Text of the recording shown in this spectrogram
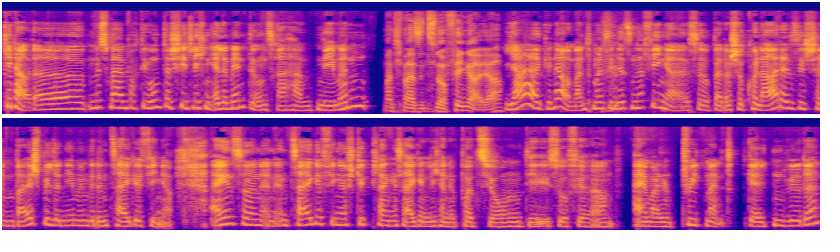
Genau, da müssen wir einfach die unterschiedlichen Elemente unserer Hand nehmen. Manchmal sind es nur Finger, ja? Ja, genau. Manchmal sind es nur Finger. Also bei der Schokolade, das ist schon ein Beispiel, da nehmen wir den Zeigefinger. Ein so ein, ein Zeigefingerstück lang ist eigentlich eine Portion, die so für einmal Treatment gelten würde.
